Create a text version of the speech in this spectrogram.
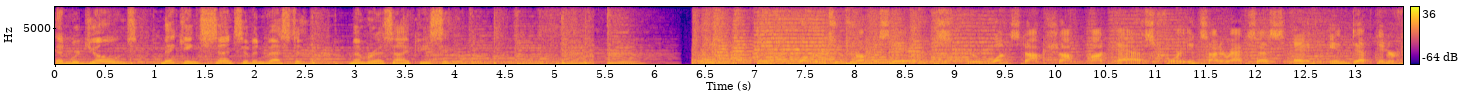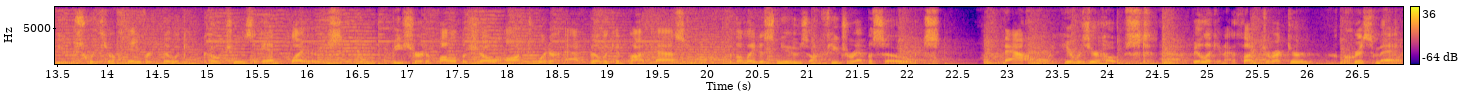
Edward Jones, making sense of investing. Member SIPC. From the Stands, your one stop shop podcast for insider access and in depth interviews with your favorite Billiken coaches and players. Be sure to follow the show on Twitter at Billiken Podcast for the latest news on future episodes. Now, here is your host, Billiken Athletic Director Chris May.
